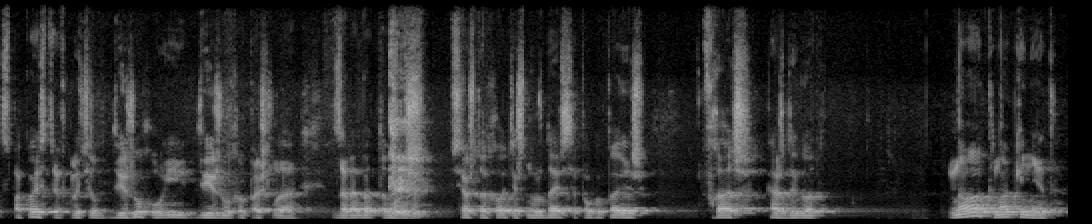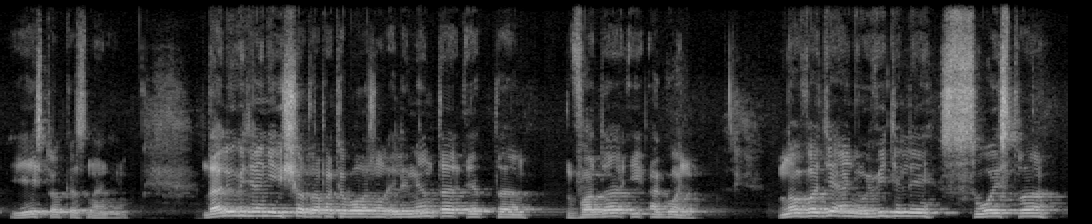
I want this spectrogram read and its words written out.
спокойствие, включил движуху, и движуха пошла. Зарабатываешь все, что хочешь, нуждаешься, покупаешь в хадж каждый год. Но кнопки нет, есть только знания. Далее увидели они еще два противоположных элемента – это вода и огонь. Но в воде они увидели свойство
